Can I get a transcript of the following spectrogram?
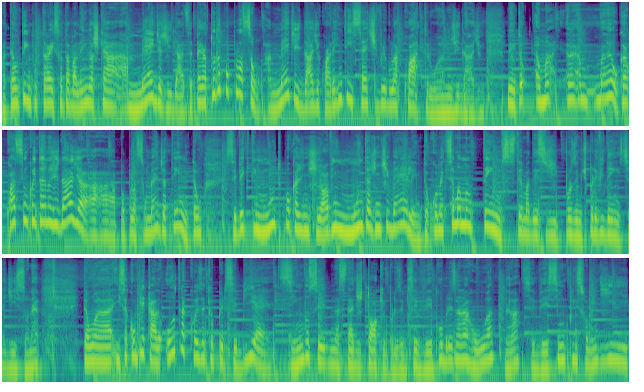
Até um tempo atrás que eu tava lendo, acho que a, a média de idade, você pega toda a população, a média de idade é 47,4 anos de idade. Meu, então é uma. É, meu, quase 50 anos de idade a, a, a, população média tem. Então você vê que tem muito pouca gente jovem e muita gente velha. Então, como é que você mantém um sistema desse de, por exemplo, de previdência disso, né? Então, uh, isso é complicado. Outra coisa que eu percebi é, sim, você na cidade de Tóquio, por exemplo, você vê pobreza na rua, né? Você vê, sim, principalmente de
